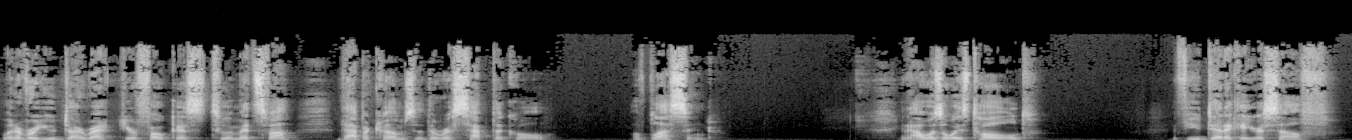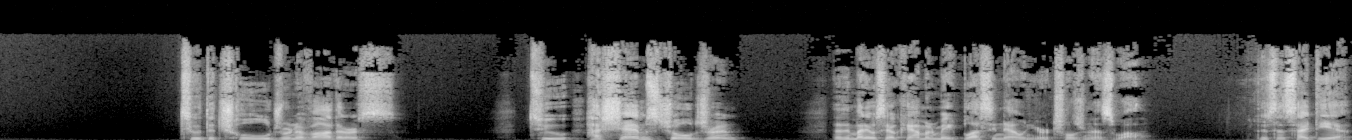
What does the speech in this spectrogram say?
Whenever you direct your focus to a mitzvah, that becomes the receptacle of blessing. And I was always told, if you dedicate yourself to the children of others, to Hashem's children, then the money will say, okay, I'm going to make blessing now in your children as well. There's this idea,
